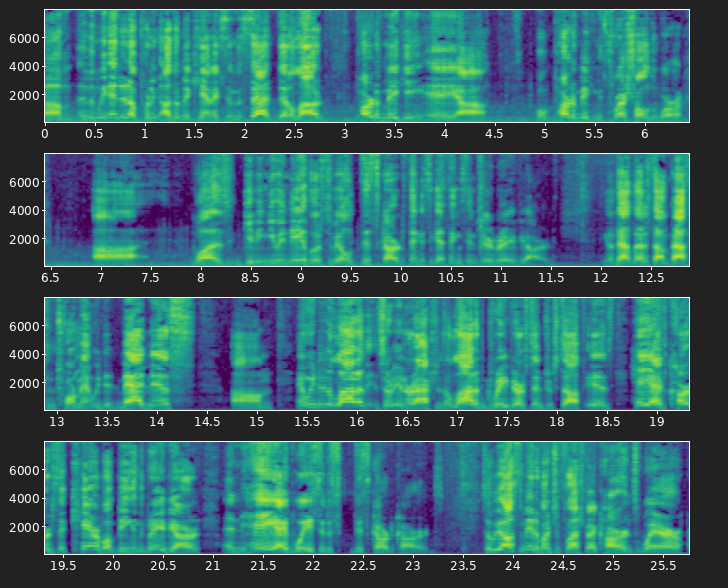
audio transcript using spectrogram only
Um, and then we ended up putting other mechanics in the set that allowed part of making a uh, well, part of making threshold work uh, was giving you enablers to be able to discard things to get things into your graveyard. You know that led us down the path in Torment. We did Madness. Um, and we did a lot of sort of interactions. A lot of graveyard centric stuff is, hey, I have cards that care about being in the graveyard, and hey, I have ways to dis- discard cards. So we also made a bunch of flashback cards where,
